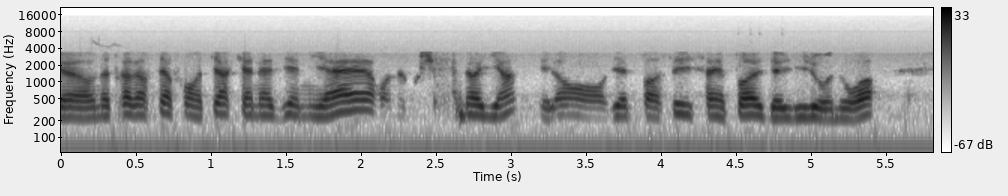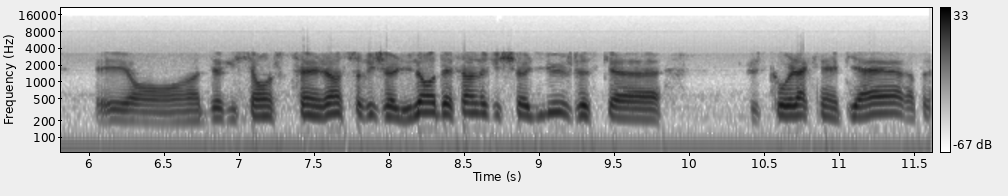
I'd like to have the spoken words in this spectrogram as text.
euh, on a traversé la frontière canadienne hier, on a couché à Noyan, et là, on vient de passer Saint-Paul de l'île aux Noix, et on en direction Saint-Jean-sur-Richelieu. Là, on descend le Richelieu jusqu'à jusqu'au lac Saint-Pierre, après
